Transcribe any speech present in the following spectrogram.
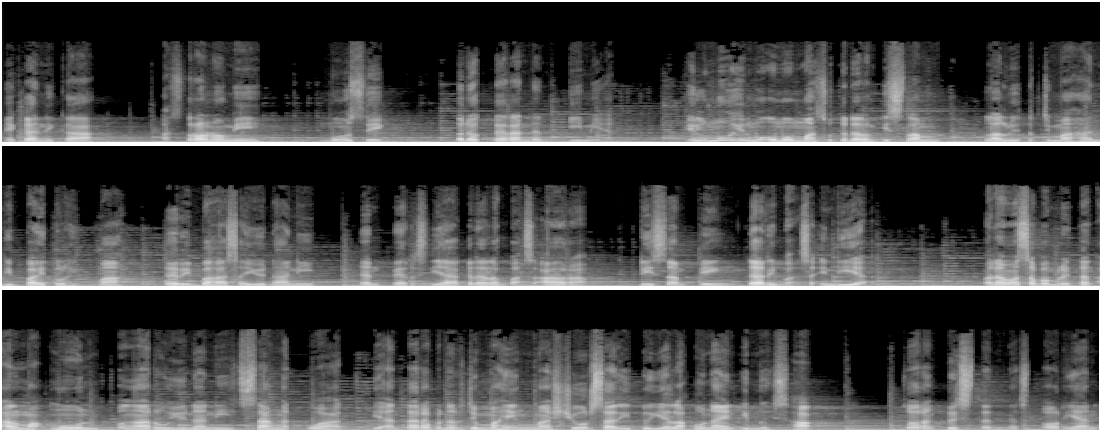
mekanika, astronomi, musik, kedokteran, dan kimia. Ilmu-ilmu umum masuk ke dalam Islam melalui terjemahan di Baitul Hikmah dari bahasa Yunani dan Persia ke dalam bahasa Arab, di samping dari bahasa India. Pada masa pemerintahan Al-Ma'mun, pengaruh Yunani sangat kuat. Di antara penerjemah yang masyur saat itu ialah Hunain Ibn Ishaq, seorang Kristen Nestorian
